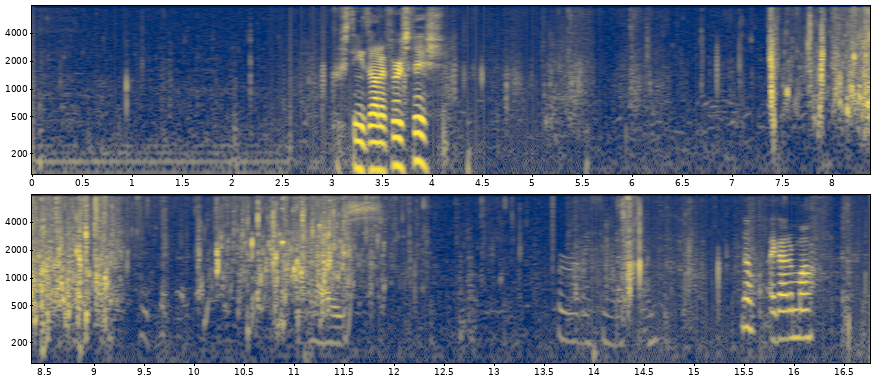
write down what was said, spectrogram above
Christine's on her first fish. Nice. We're releasing this one. No, I got him off. Off.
